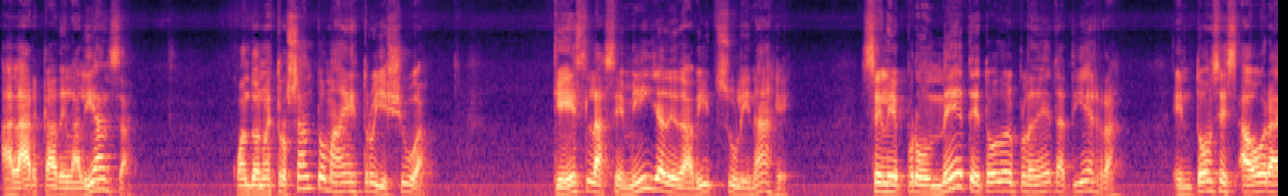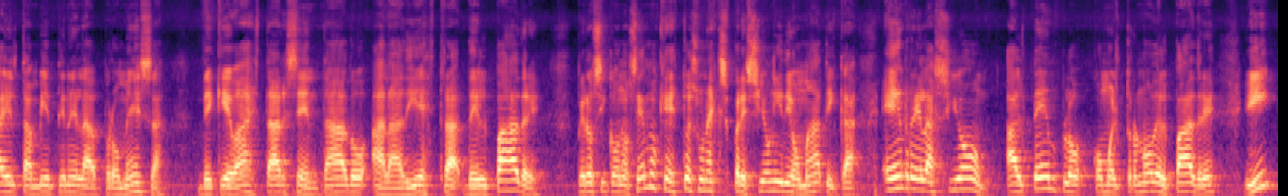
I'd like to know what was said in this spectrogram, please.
al arca de la alianza. Cuando nuestro santo maestro Yeshua, que es la semilla de David, su linaje, se le promete todo el planeta Tierra, entonces ahora él también tiene la promesa de que va a estar sentado a la diestra del Padre. Pero si conocemos que esto es una expresión idiomática en relación al templo como el trono del Padre y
